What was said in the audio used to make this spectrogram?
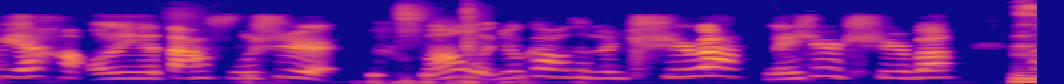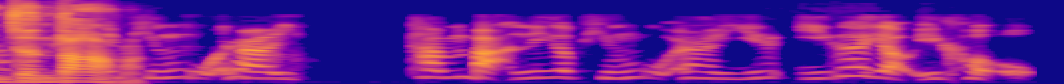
别好那个大富士。完我就告诉他们吃吧，没事吃吧。你真大方。苹果上，他们把那个苹果上一一个咬一口。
